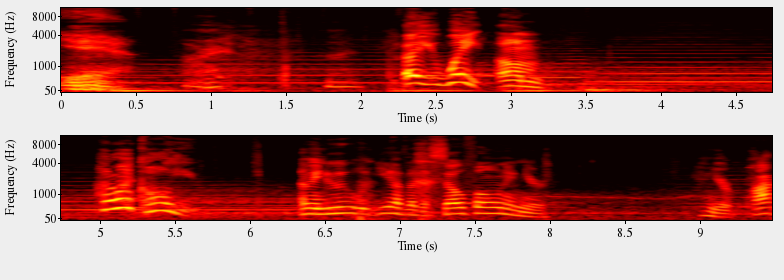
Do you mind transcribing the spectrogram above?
Yeah. All right. Hey, wait. Um, how do I call you? I mean, do you have like a cell phone in your in your po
